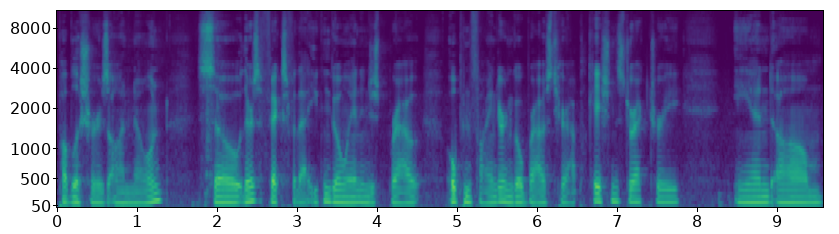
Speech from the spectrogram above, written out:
publisher is unknown. So there's a fix for that. You can go in and just browse, open Finder and go browse to your applications directory. And um,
